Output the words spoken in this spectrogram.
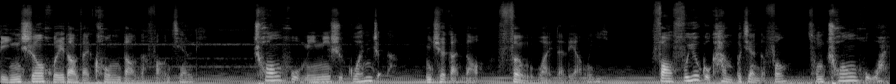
铃声回荡在空荡的房间里，窗户明明是关着的，你却感到分外的凉意，仿佛有股看不见的风从窗户外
